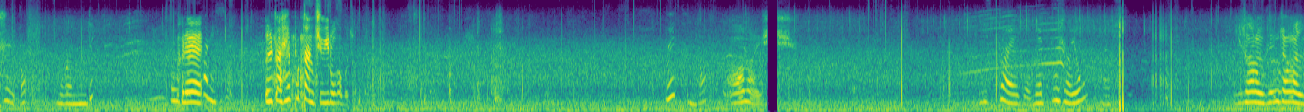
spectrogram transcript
cool. 어? 뭐가 있는데? 여기 그래. 판 있어. 일단 핵폭탄 주위로 가보자. 페이크인가? 아나 이 이스터 에그 왜 부셔용? 이 사람 굉장한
